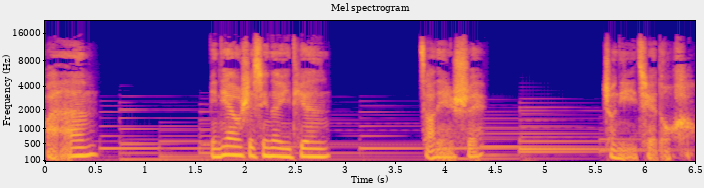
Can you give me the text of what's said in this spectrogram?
晚安，明天又是新的一天，早点睡。祝你一切都好。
